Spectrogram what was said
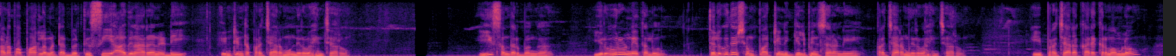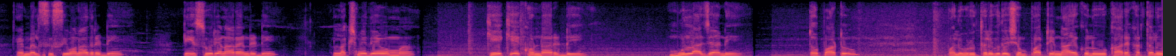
కడప పార్లమెంట్ అభ్యర్థి సి ఆదినారాయణ రెడ్డి ఇంటింట ప్రచారము నిర్వహించారు. ఈ సందర్భంగా ఇరువురు నేతలు తెలుగుదేశం పార్టీని గెలిపించాలని ప్రచారం నిర్వహించారు. ఈ ప్రచార కార్యక్రమంలో ఎమ్మెల్సీ శివనాథ్ రెడ్డి టి సూర్యనారాయణ రెడ్డి లక్ష్మీదేవమ్మ కేకే కొండారెడ్డి ముల్లా జానీతో పాటు పలువురు తెలుగుదేశం పార్టీ నాయకులు కార్యకర్తలు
